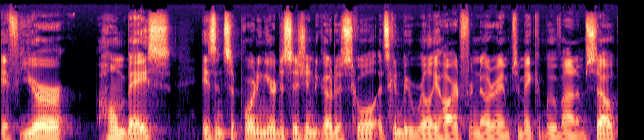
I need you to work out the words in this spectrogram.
if your home base isn't supporting your decision to go to school, it's going to be really hard for Notre Dame to make a move on him. So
